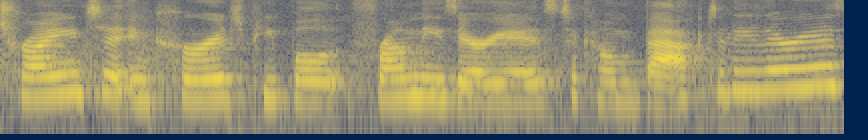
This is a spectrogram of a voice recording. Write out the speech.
Trying to encourage people from these areas to come back to these areas.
